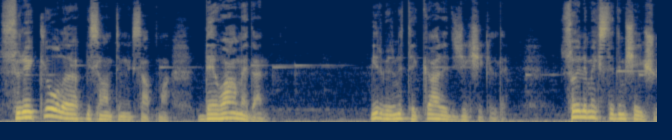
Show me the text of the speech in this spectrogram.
Sürekli olarak bir santimlik sapma. Devam eden. Birbirini tekrar edecek şekilde. Söylemek istediğim şey şu.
